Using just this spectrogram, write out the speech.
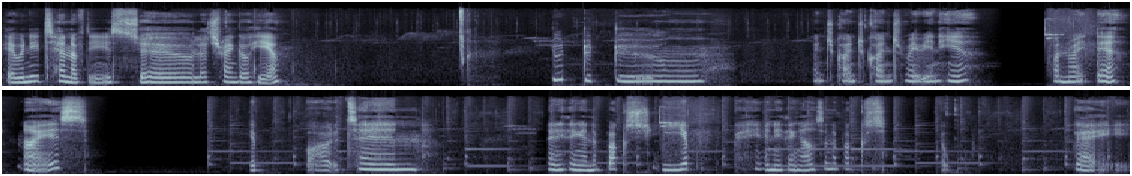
Okay, we need 10 of these, so let's try and go here. Do, do, do. Coins, coins, coins, maybe in here. One right there. Nice. Yep, 4 out of 10. Anything in the box? Yep. Okay, anything else in the box? Nope. Okay.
